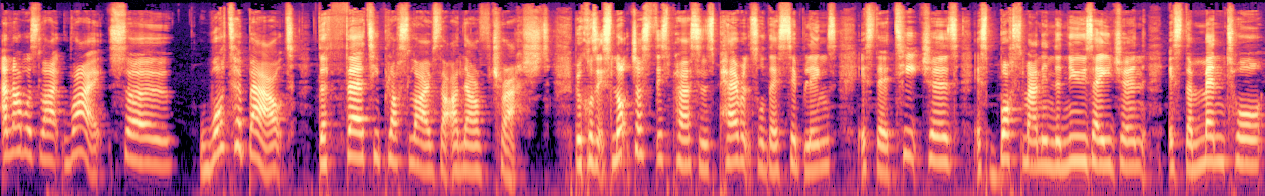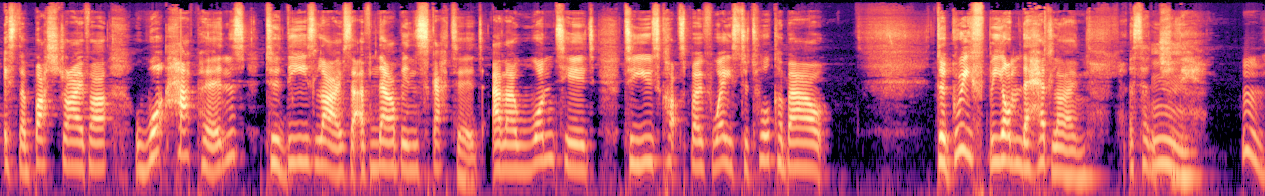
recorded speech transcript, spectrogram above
And I was like, right, so what about the 30 plus lives that are now trashed? Because it's not just this person's parents or their siblings, it's their teachers, it's boss man in the news agent, it's the mentor, it's the bus driver. What happens to these lives that have now been scattered? And I wanted to use cuts both ways to talk about the grief beyond the headline, essentially. Mm. Mm.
